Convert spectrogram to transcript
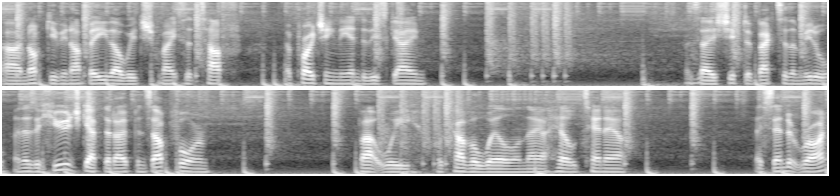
uh, not giving up either, which makes it tough approaching the end of this game as they shift it back to the middle. And there's a huge gap that opens up for them. But we recover well and they are held 10 out. They send it right.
